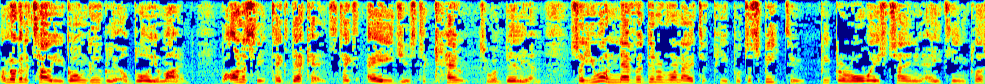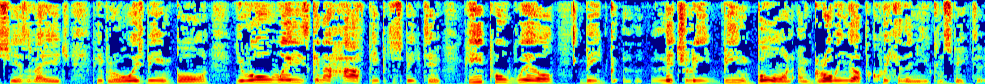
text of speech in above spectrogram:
I'm not going to tell you, go and Google it, it'll blow your mind. But honestly, it takes decades, it takes ages to count to a billion. So you are never going to run out of people to speak to. People are always turning 18 plus years of age, people are always being born. You're always going to have people to speak to. People will be literally being born and growing up quicker than you can speak to.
